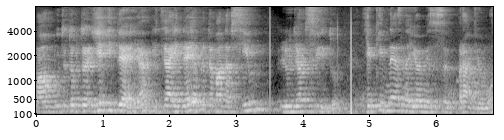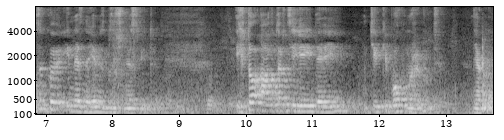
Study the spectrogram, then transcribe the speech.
мав бути. Тобто є ідея, і ця ідея притаманна всім людям світу, які не знайомі з радіомузикою і не знайомі з музичною освітою. І хто автор цієї ідеї? Тільки Бог може бути. Дякую.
